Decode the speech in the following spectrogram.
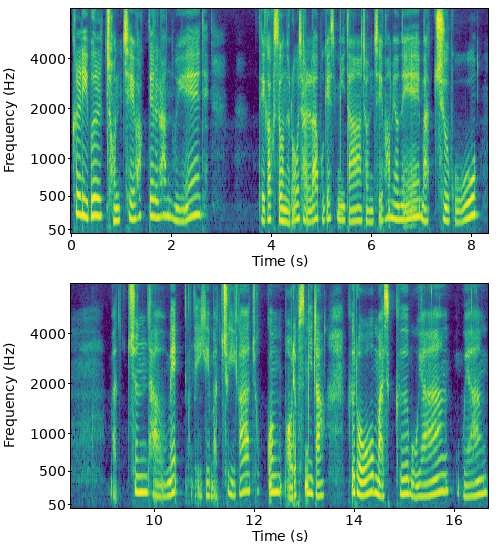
클립을 전체 확대를 한 후에 대각선으로 잘라 보겠습니다. 전체 화면에 맞추고 맞춘 다음에 근데 이게 맞추기가 조금 어렵습니다. crop mask 모양 모양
